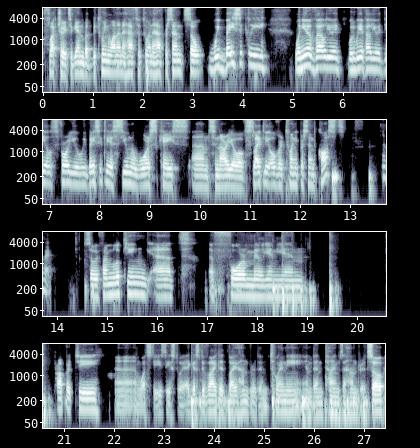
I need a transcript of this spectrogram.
fluctuates again but between one and a half to two and a half percent. So we basically when you evaluate when we evaluate deals for you we basically assume a worst case um, scenario of slightly over 20% costs. Okay. So if i'm looking at a 4 million yen property uh, what's the easiest way? I guess divided by 120 and then times 100 so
